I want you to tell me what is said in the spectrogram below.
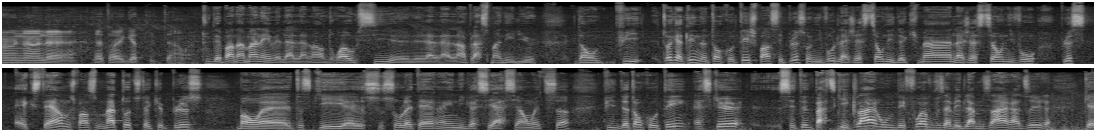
un an le, le target tout le temps. ouais. tout dépendamment de l'endroit aussi, euh, la- la- l'emplacement des lieux. Donc, puis, toi, Kathleen, de ton côté, je pense que c'est plus au niveau de la gestion des documents, de la gestion au niveau plus externe. Je pense, Matt, toi, tu t'occupes plus, bon, euh, tout ce qui est euh, sur, le terrain, négociation et tout ça. Puis, de ton côté, est-ce que c'est une partie qui est claire ou des fois, vous avez de la misère à dire tu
